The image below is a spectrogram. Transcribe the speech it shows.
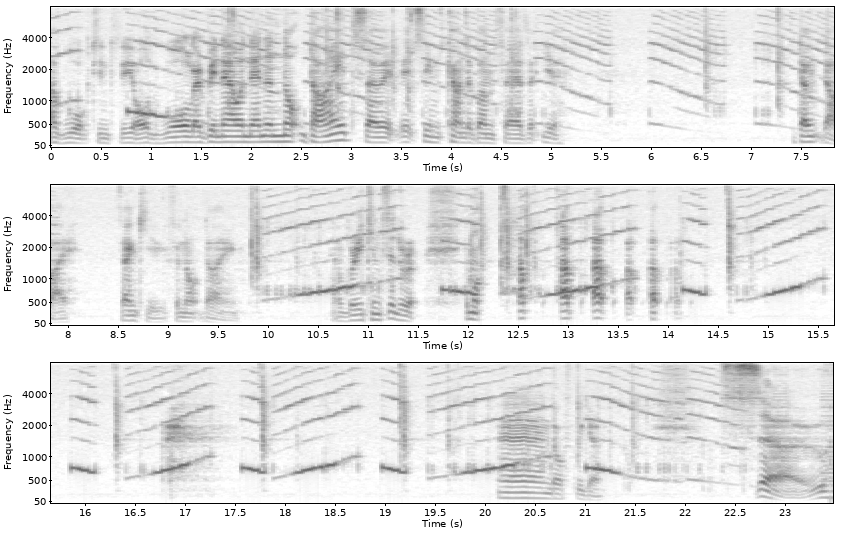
I've walked into the odd wall every now and then and not died, so it, it seems kind of unfair that you don't die. Thank you for not dying. I'm very considerate. Come on, up, up, up, up, up, up. And off we go. So...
